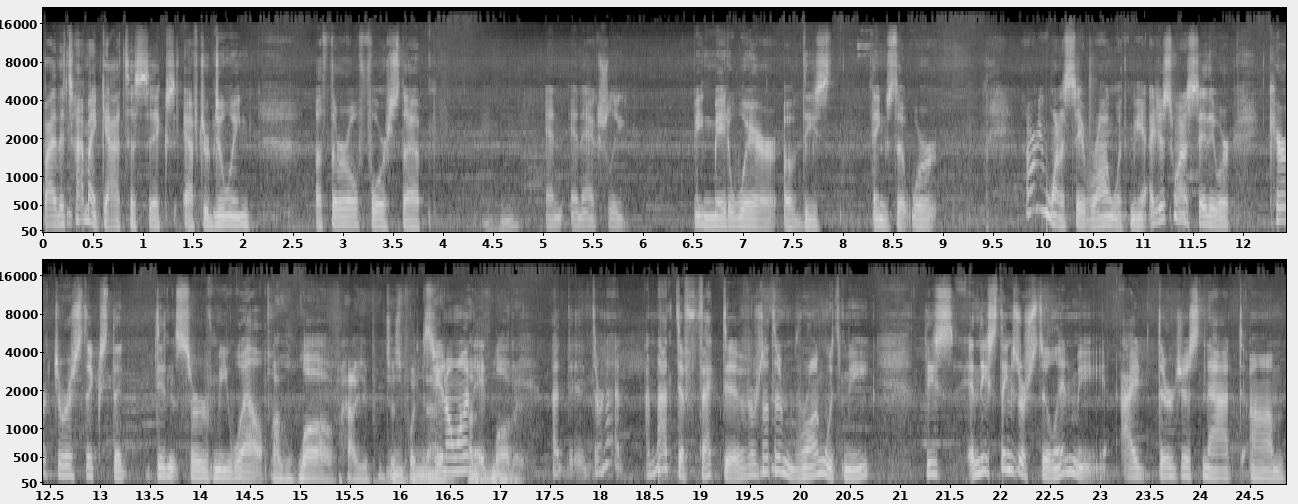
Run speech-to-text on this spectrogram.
by the time I got to six, after doing a thorough four step and and actually being made aware of these things that were I don't even want to say wrong with me. I just want to say they were characteristics that didn't serve me well. I love how you just put that. So you know what? I It- love it. I- they're not i'm not defective. There's nothing wrong with me. These and these things are still in me. I they're just not um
